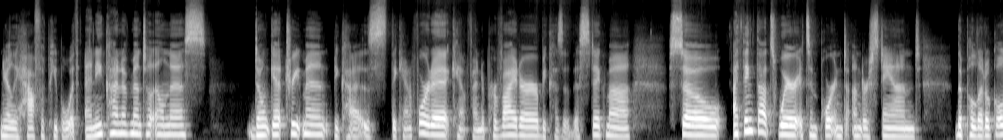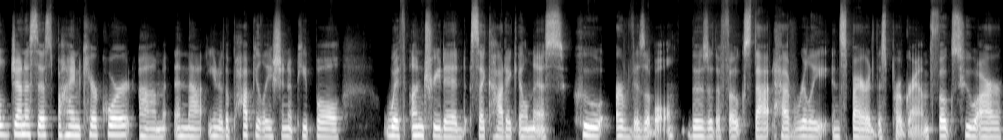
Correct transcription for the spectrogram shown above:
nearly half of people with any kind of mental illness don't get treatment because they can't afford it, can't find a provider because of the stigma. So, I think that's where it's important to understand the political genesis behind care court um, and that you know the population of people with untreated psychotic illness who are visible. Those are the folks that have really inspired this program. Folks who are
